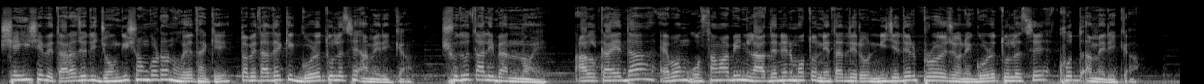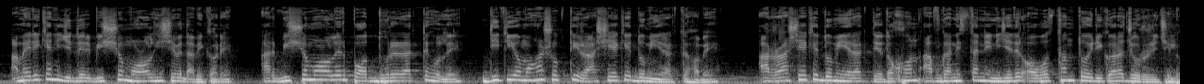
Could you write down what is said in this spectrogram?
সেই হিসেবে তারা যদি জঙ্গি সংগঠন হয়ে থাকে, তবে তাদেরকে গড়ে তুলেছে আমেরিকা। শুধু তালিবান নয় আল কায়েদা এবং ওসামা বিন লাদেনের মতো নেতাদেরও নিজেদের প্রয়োজনে গড়ে তুলেছে খোদ আমেরিকা। আমেরিকা নিজেদের বিশ্ব মরল হিসেবে দাবি করে। আর বিশ্ব মরলের পথ ধরে রাখতে হলে দ্বিতীয় মহাশক্তি রাশিয়াকে দমিয়ে রাখতে হবে। আর রাশিয়াকে দমিয়ে রাখতে তখন আফগানিস্তানে নিজেদের অবস্থান তৈরি করা জরুরি ছিল।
